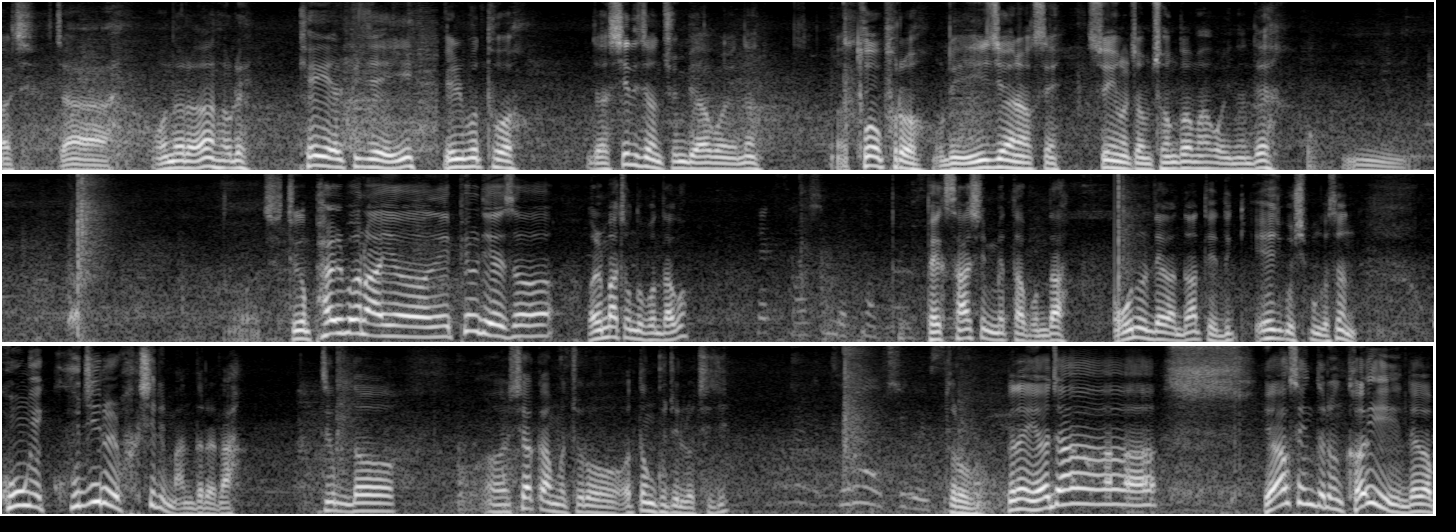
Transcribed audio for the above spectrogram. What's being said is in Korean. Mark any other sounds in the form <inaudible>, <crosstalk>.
옳지. 자, 오늘은 우리 KLPGA 일부 투어 이제 시리전 준비하고 있는 어, 투어 프로 우리 이지현 학생 스윙을 좀 점검하고 있는데, 음, 옳지. 지금 8번 아이언의 필드에서 얼마 정도 본다고? 140m 140m 본다. 오늘 내가 너한테 해주고 싶은 것은 공의 구질을 확실히 만들어라. 지금 너 어, 시합 가면 주로 어떤 구질로 치지? 드로우. 근데 여자 여학생들은 거의 내가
